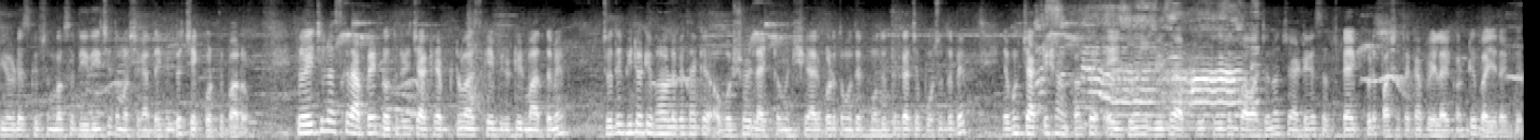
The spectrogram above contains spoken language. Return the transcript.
ভিডিও ডিসক্রিপশন বক্সে দিয়ে দিয়েছি, তোমরা সেখান থেকে কিন্তু চেক করতে পারো। তো এই ছিল আজকের আপডেট নতুন চাকরি আপডেট আজকে ভিডিওটির মাধ্যমে। যদি ভিডিওটি ভালো লেগে থাকে, অবশ্যই লাইক কমেন্ট শেয়ার করে তোমাদের বন্ধুদের কাছে পৌঁছে দেবে এবং চাকরি সংক্রান্ত এই ধরনের ভিডিও আপডেট প্রতিদিন পাওয়ার জন্য চ্যানেলটিকে সাবস্ক্রাইব করে পাশে থাকা বেল আইকনটি বাজিয়ে রাখবে।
